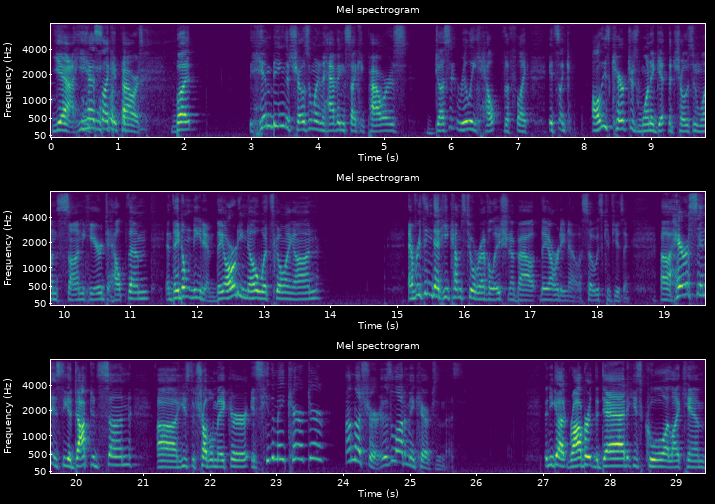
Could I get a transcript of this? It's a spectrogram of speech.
yeah, he has psychic powers, but him being the chosen one and having psychic powers doesn't really help the like. It's like all these characters want to get the chosen one's son here to help them, and they don't need him. They already know what's going on. Everything that he comes to a revelation about, they already know. So it was confusing. Uh, Harrison is the adopted son. Uh, he's the troublemaker. Is he the main character? I'm not sure. There's a lot of main characters in this. Then you got Robert, the dad. He's cool. I like him.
